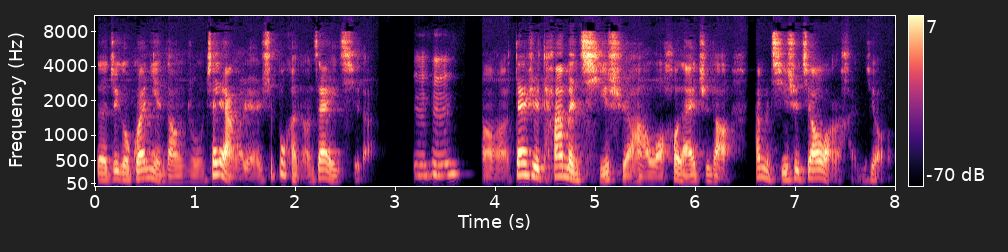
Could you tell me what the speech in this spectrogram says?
的这个观念当中，这两个人是不可能在一起的嗯哼啊、但是他们其实哈，我后来知道，他们其实交往了很久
